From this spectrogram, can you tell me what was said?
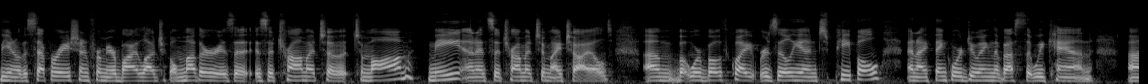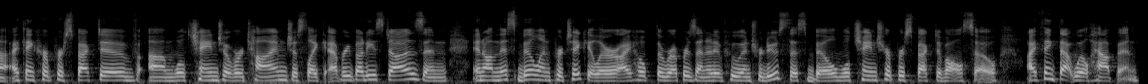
you know, the separation from your biological mother is a, is a trauma to, to mom, me, and it's a trauma to my child. Um, but we're both quite resilient people, and I think we're doing the best that we can. Uh, I think her perspective um, will change over time, just like everybody's does. And, and on this bill in particular, I hope the representative who introduced this bill will change her perspective also. I think that will happen.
